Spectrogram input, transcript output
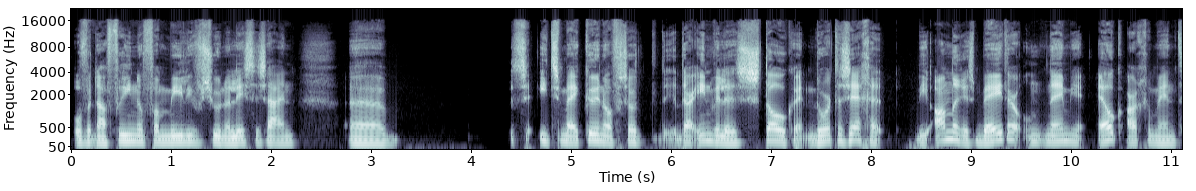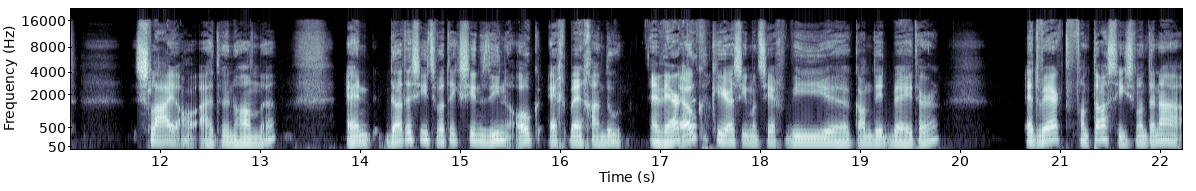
of het nou vrienden familie of journalisten zijn, eh, iets mee kunnen of zo daarin willen stoken. En door te zeggen, die ander is beter, ontneem je elk argument, sla je al uit hun handen. En dat is iets wat ik sindsdien ook echt ben gaan doen. En werkt Elke het? keer als iemand zegt, wie eh, kan dit beter? Het werkt fantastisch, want daarna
